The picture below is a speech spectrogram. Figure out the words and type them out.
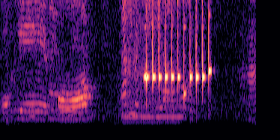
โอเคพร้อมนั่นมันมีแล้วอะฮะ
